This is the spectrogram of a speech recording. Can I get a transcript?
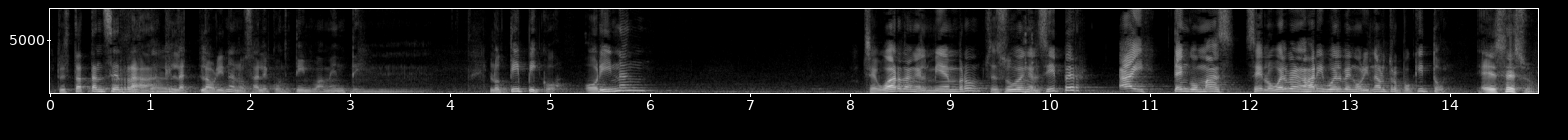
Entonces está tan cerrada que la, la orina no sale continuamente. Mm. Lo típico, orinan, se guardan el miembro, se suben el zipper, ¡ay! tengo más, se lo vuelven a dejar y vuelven a orinar otro poquito. Es eso.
